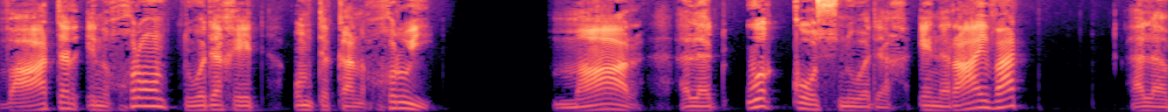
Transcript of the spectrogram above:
water en grond nodig het om te kan groei. Maar hulle het ook kos nodig en raai wat? Hulle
